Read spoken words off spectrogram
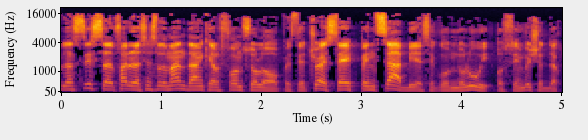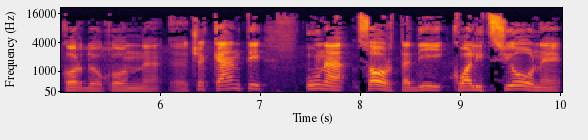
la stessa, fare la stessa domanda anche a Alfonso Lopez, cioè se è pensabile, secondo lui, o se invece è d'accordo con eh, Ceccanti, una sorta di coalizione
